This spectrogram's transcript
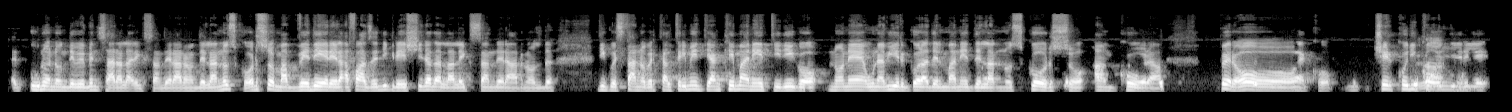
eh, uno non deve pensare all'Alexander Arnold dell'anno scorso, ma vedere la fase di crescita dall'Alexander Arnold di quest'anno, perché altrimenti anche Manetti, dico, non è una virgola del Manet dell'anno scorso ancora. Però ecco, cerco di esatto. cogliere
